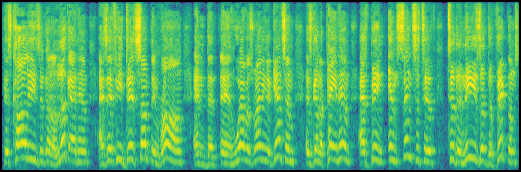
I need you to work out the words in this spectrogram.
his colleagues are going to look at him as if he did something wrong, and, the, and whoever's running against him is going to paint him as being insensitive to the needs of the victims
